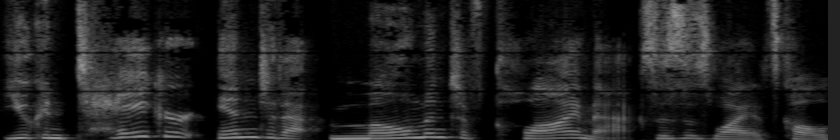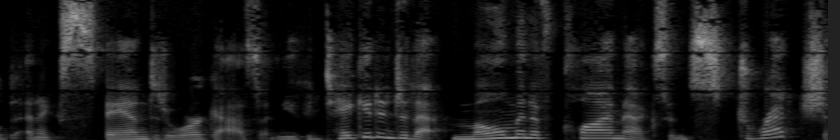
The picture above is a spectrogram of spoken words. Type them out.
You can take her into that moment of climax. This is why it's called an expanded orgasm. You can take it into that moment of climax and stretch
